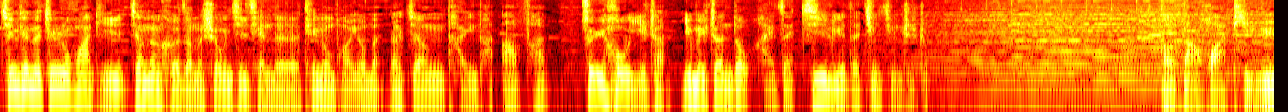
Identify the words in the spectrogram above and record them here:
今天的今日话题将能和咱们收音机前的听众朋友们，那将谈一谈阿富汗最后一战，因为战斗还在激烈的进行之中。好，大话体育，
